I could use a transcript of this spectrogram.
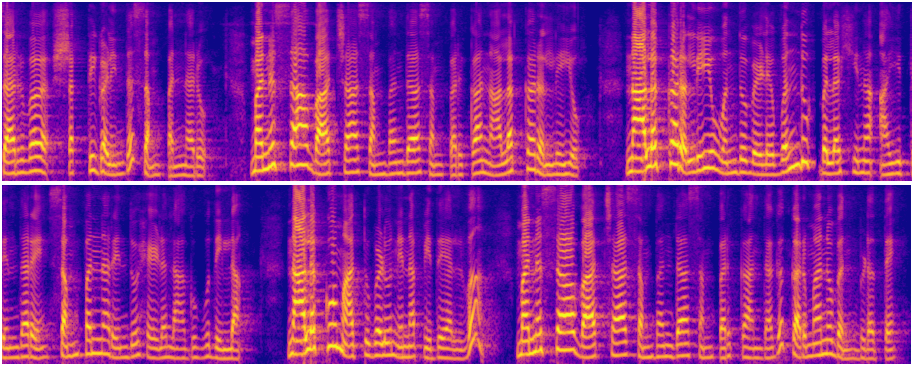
ಸರ್ವ ಶಕ್ತಿಗಳಿಂದ ಸಂಪನ್ನರು. ಮನಸ್ಸ, ವಾಚ, ಸಂಬಂಧ, ಸಂಪರ್ಕ ನಾಲ್ಕರಲ್ಲಿಯೂ ನಾಲ್ಕರಲ್ಲಿಯೂ ಒಂದು ವೇಳೆ ಒಂದು ಬಲಹೀನ ಆಯಿತೆಂದರೆ ಸಂಪನ್ನರೆಂದು ಹೇಳಲಾಗುವುದಿಲ್ಲ. ನಾಲ್ಕು ಮಾತುಗಳು ನೆನಪಿದೆ ಅಲ್ವಾ? ಮನಸ್ಸ, ವಾಚ, ಸಂಬಂಧ, ಸಂಪರ್ಕ ಅಂದಾಗ ಕರ್ಮನೂ ಬಂದ್ಬಿಡುತ್ತೆ.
